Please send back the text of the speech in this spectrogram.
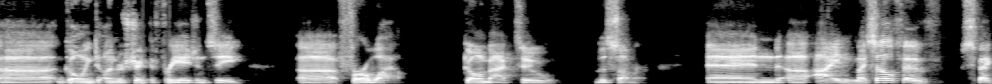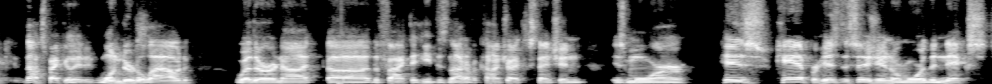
uh, going to unrestricted free agency uh, for a while, going back to the summer. And uh, I myself have spec not speculated, wondered aloud whether or not uh, the fact that he does not have a contract extension is more his camp or his decision or more the Knicks.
